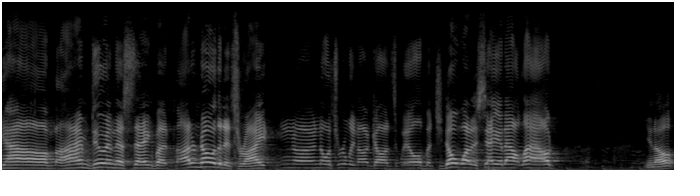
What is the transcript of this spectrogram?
Yeah, um, I'm doing this thing, but I don't know that it's right. No, I know it's really not God's will, but you don't want to say it out loud. You know?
